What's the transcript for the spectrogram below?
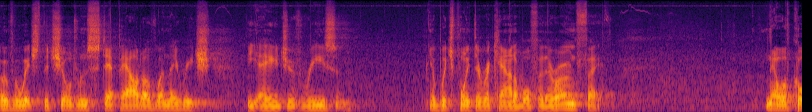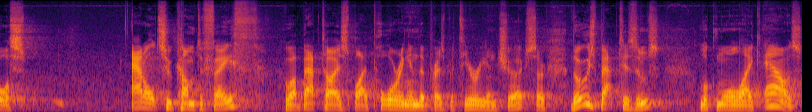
over which the children step out of when they reach the age of reason, at which point they're accountable for their own faith. Now, of course, adults who come to faith who are baptized by pouring in the Presbyterian church. So those baptisms look more like ours.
